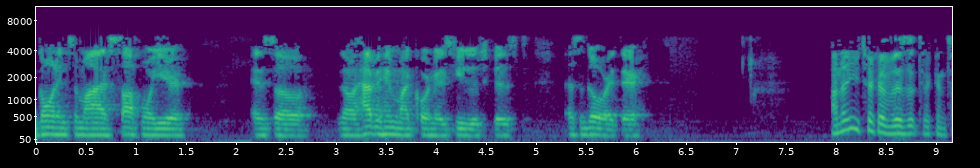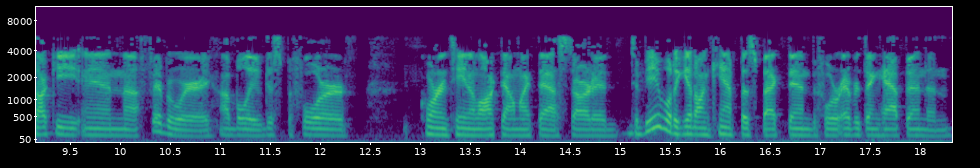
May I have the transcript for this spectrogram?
going into my sophomore year, and so you know having him in my corner is huge because that's a goal right there. I know you took a visit to Kentucky in uh, February, I believe, just before quarantine and lockdown like that started. To be able to get on campus back then before everything happened, and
